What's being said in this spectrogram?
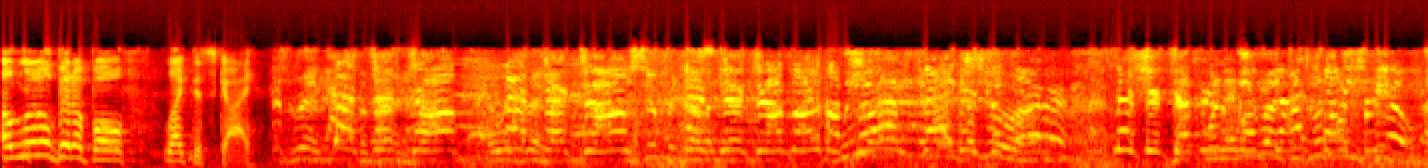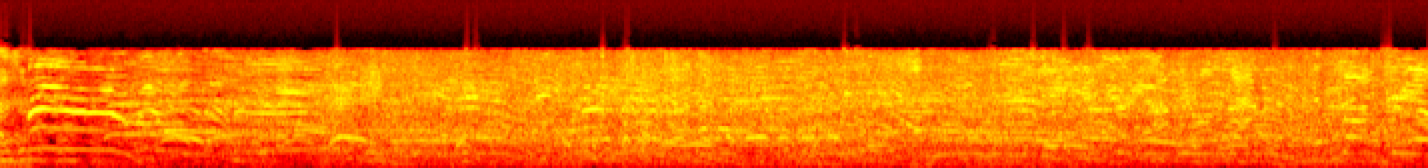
a little bit of both, like this guy? Mr. Trump! Mr. Trump! Mr. Trump, I'm a We have to make sure Mr. Trump, we we will run not vote for you. as an Vote for you,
